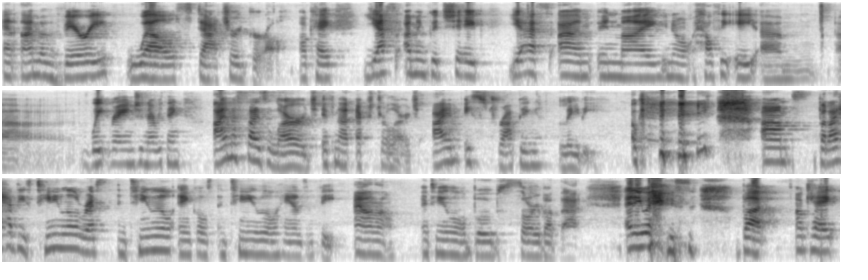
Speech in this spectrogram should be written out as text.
and I'm a very well statured girl. Okay, yes, I'm in good shape. Yes, I'm in my you know healthy um, uh, weight range and everything. I'm a size large, if not extra large. I'm a strapping lady. Okay, um, but I have these teeny little wrists and teeny little ankles and teeny little hands and feet. I don't know, and teeny little boobs. Sorry about that. Anyways, but Okay,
